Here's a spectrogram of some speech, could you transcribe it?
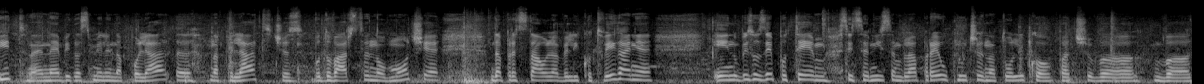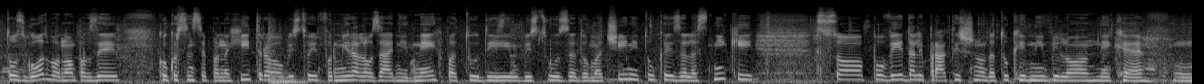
pit, ne, ne bi ga smeli eh, napeljati čez vodovarstveno območje, da predstavlja veliko tveganje. In v bistvu zdaj potem, sicer nisem bila prej vključena toliko pač v, v to zgodbo, no, ampak zdaj, ko sem se pa na hitro v bistvu informirala v zadnjih dneh, pa tudi v bistvu za domačini tukaj, za lastniki, so povedali praktično, da tukaj ni bilo neke hm,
